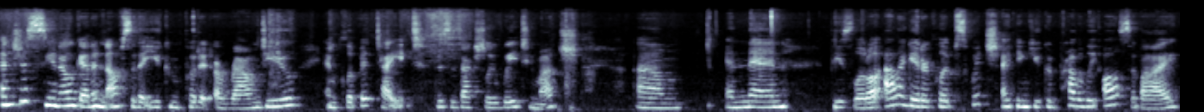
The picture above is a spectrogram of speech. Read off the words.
And just, you know, get enough so that you can put it around you and clip it tight. This is actually way too much. Um, and then these little alligator clips, which I think you could probably also buy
